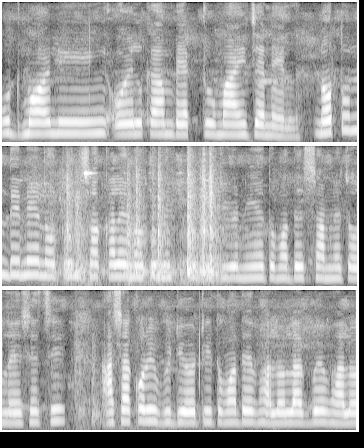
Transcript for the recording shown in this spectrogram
Good morning, welcome back to my channel. নতুন দিনে, নতুন সকালে, নতুন একটি ভিডিও নিয়ে তোমাদের সামনে চলে এসেছি। আশা করি ভিডিওটি তোমাদের ভালো লাগবে। ভালো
